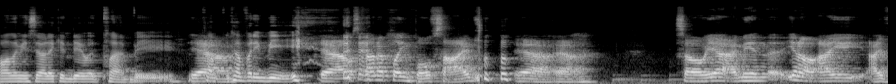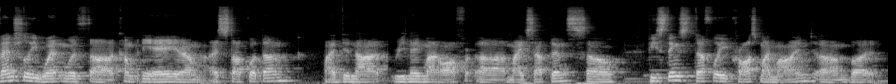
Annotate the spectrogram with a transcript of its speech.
oh, let me see what I can do with plan B. Yeah. company B. Yeah, I was kind of playing both sides. Yeah, yeah. So yeah, I mean, you know, I I eventually went with uh, company A, and um, I stuck with them. I did not renege my offer, uh, my acceptance. So these things definitely crossed my mind, um, but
